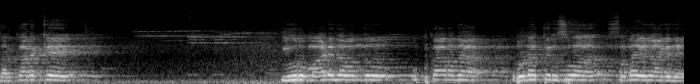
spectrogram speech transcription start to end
ಸರ್ಕಾರಕ್ಕೆ ಇವರು ಮಾಡಿದ ಒಂದು ಉಪಕಾರದ ಋಣ ತೀರಿಸುವ ಸಮಯ ಇದಾಗಿದೆ.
